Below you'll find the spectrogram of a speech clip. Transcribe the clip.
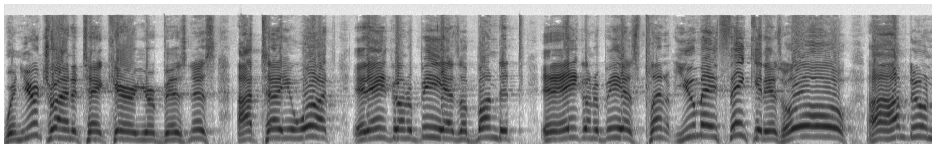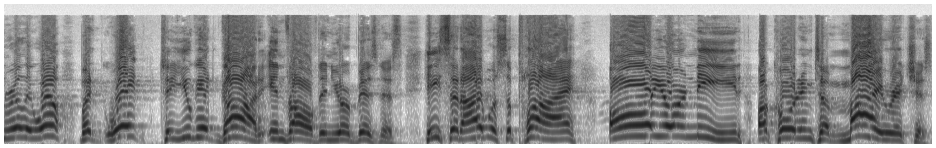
When you're trying to take care of your business, I tell you what, it ain't going to be as abundant. It ain't going to be as plentiful. You may think it is, oh, I'm doing really well, but wait till you get God involved in your business. He said, I will supply all your need according to my riches.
